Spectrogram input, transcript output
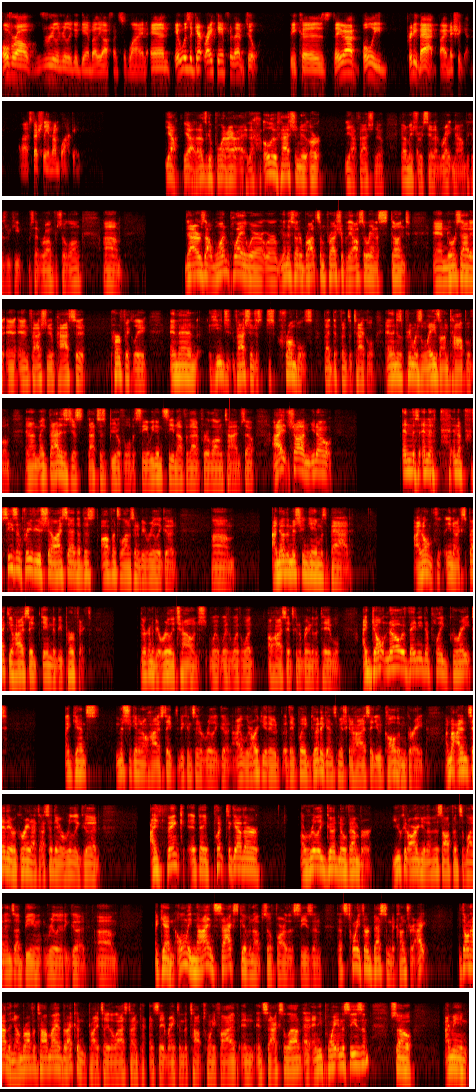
overall, really, really good game by the offensive line. And it was a get right game for them, too, because they got bullied pretty bad by Michigan, uh, especially in run blocking. Yeah, yeah, that's a good point. I, I Olu or yeah, Fashanu. Gotta make sure we say that right now because we keep saying wrong for so long. Um, there was that one play where where Minnesota brought some pressure, but they also ran a stunt and Nourzad and, and Fashanu pass it perfectly, and then he Fashion just just crumbles that defensive tackle, and then just pretty much lays on top of him. And I'm like, that is just that's just beautiful to see. We didn't see enough of that for a long time. So I, Sean, you know, in this in the in the season preview show, I said that this offensive line is going to be really good. Um, I know the Michigan game was bad. I don't, you know, expect the Ohio State game to be perfect. They're going to be really challenged with, with, with what Ohio State's going to bring to the table. I don't know if they need to play great against Michigan and Ohio State to be considered really good. I would argue they would if they played good against Michigan and Ohio State, you would call them great. I'm not. I didn't say they were great. I, th- I said they were really good. I think if they put together a really good November, you could argue that this offensive line ends up being really good. Um, again, only nine sacks given up so far this season. That's 23rd best in the country. I don't have the number off the top of my head, but I couldn't probably tell you the last time Penn State ranked in the top 25 in, in sacks allowed at any point in the season. So, I mean,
